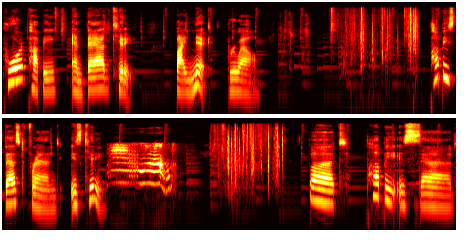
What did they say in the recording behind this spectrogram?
Poor Puppy and Bad Kitty by Nick Bruel. Puppy's best friend is Kitty. But Puppy is sad.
